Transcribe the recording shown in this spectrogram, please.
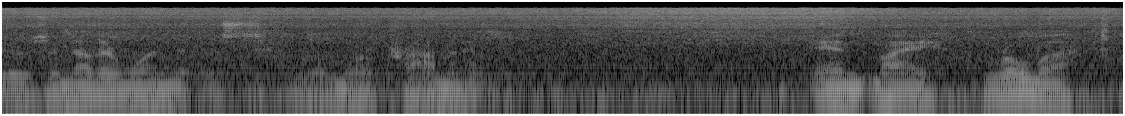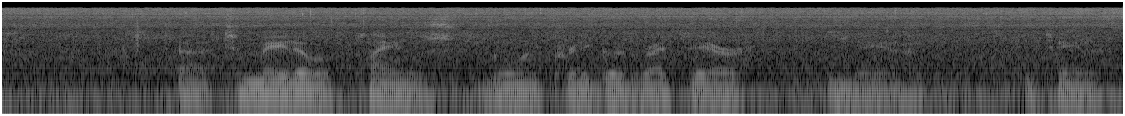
There's another one that was a little more prominent. And my Roma uh, tomato plant is going pretty good right there in the uh, container.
